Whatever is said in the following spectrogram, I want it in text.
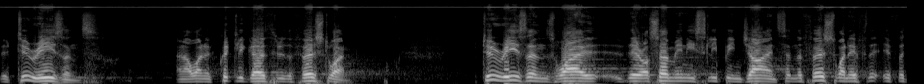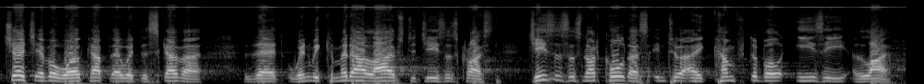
There are two reasons, and I want to quickly go through the first one. Two reasons why there are so many sleeping giants. And the first one, if the, if the church ever woke up, they would discover that when we commit our lives to Jesus Christ, Jesus has not called us into a comfortable, easy life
